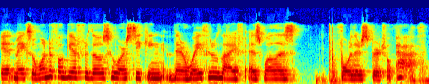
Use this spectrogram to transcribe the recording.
It makes a wonderful gift for those who are seeking their way through life as well as for their spiritual path.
